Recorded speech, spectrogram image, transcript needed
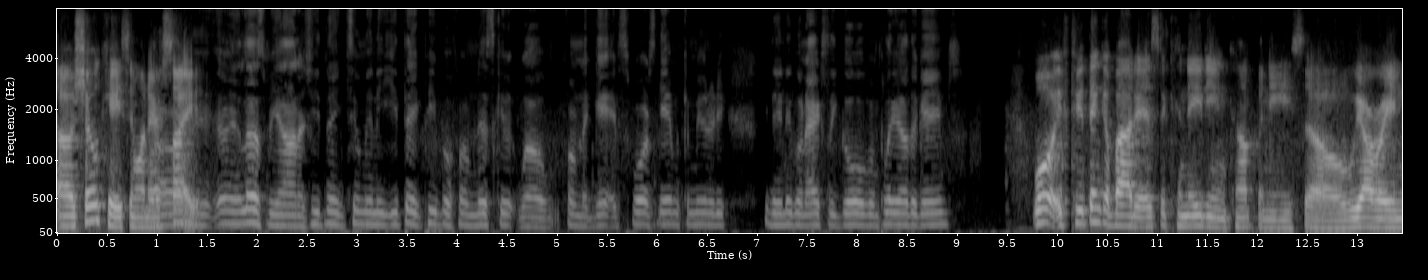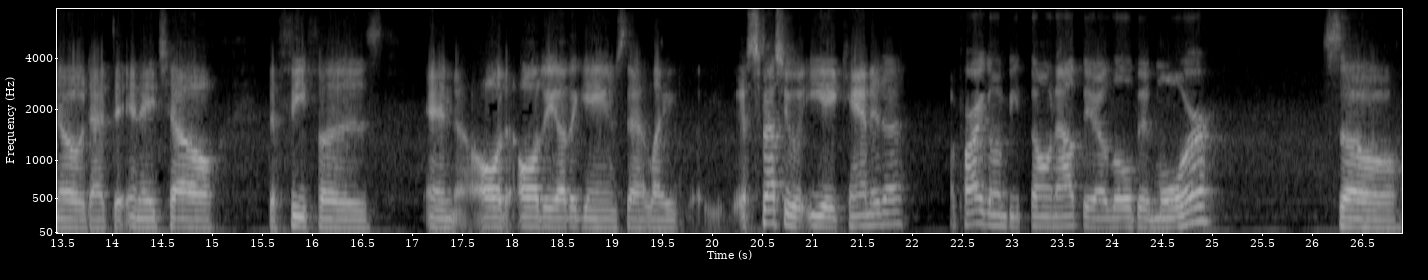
uh, showcasing on their I site. I mean, let's be honest. You think too many? You think people from this, well, from the game, sports gaming community, you think they're going to actually go over and play other games? Well, if you think about it, it's a Canadian company, so we already know that the NHL, the FIFA's, and all the, all the other games that like, especially with EA Canada, are probably going to be thrown out there a little bit more. So,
